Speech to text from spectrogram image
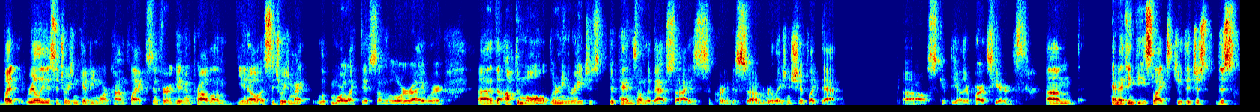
but really the situation can be more complex and for a given problem, you know, a situation might look more like this on the lower right, where uh, the optimal learning rate just depends on the batch size according to some relationship like that. Uh, I'll skip the other parts here. Um, and I think these slides too, that just this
